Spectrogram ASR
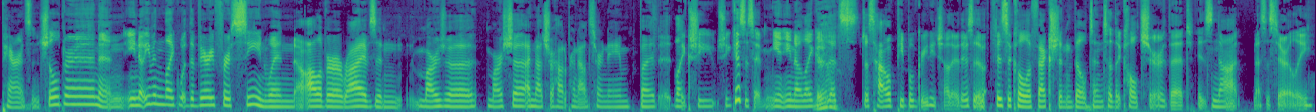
parents and children, and you know, even like what the very first scene when Oliver arrives and Marja, Marcia, I'm not sure how to pronounce her name, but uh, like she she kisses him. You, you know, like Yeah. that's just how people greet each other. There's a physical affection built into the culture that is not necessarily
